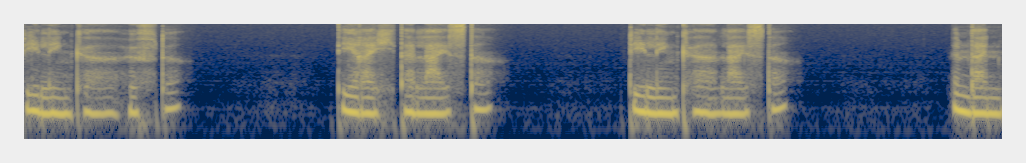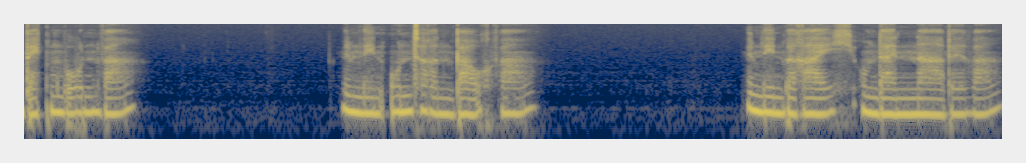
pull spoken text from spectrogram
die linke Hüfte, die rechte Leiste, die linke Leiste. Nimm deinen Beckenboden wahr. Nimm den unteren Bauch wahr. Nimm den Bereich um deinen Nabel wahr.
